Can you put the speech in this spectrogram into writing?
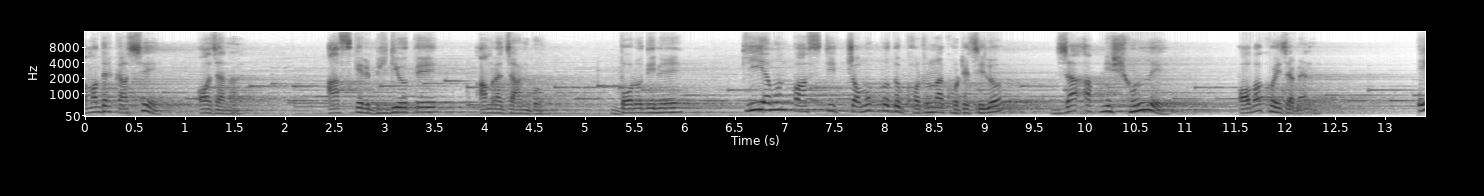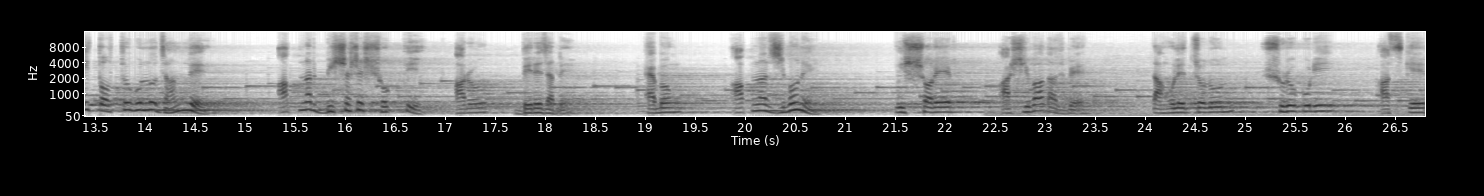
আমাদের কাছে অজানা? আজকের ভিডিওতে আমরা জানব, বড়দিনে কি এমন পাঁচটি চমকপ্রদ ঘটনা ঘটেছিল যা আপনি শুনলে অবাক হয়ে যাবেন। এই তথ্যগুলো জানলে আপনার বিশ্বাসের শক্তি আরও বেড়ে যাবে এবং আপনার জীবনে ঈশ্বরের আশীর্বাদ আসবে। তাহলে চলুন শুরু করি আজকের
